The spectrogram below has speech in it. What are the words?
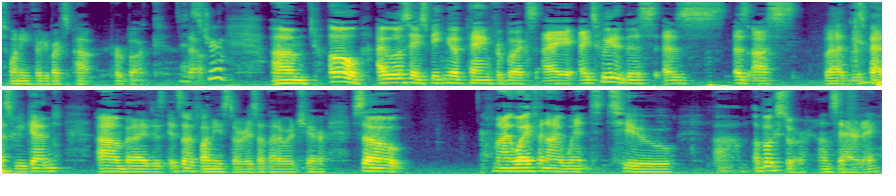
20, 30 bucks pop per book. that's So. true. Um, oh, I will say, speaking of paying for books, I, I tweeted this as as us but this past weekend. Um, but I just it's a funny story, so I thought I would share. So, my wife and I went to um, a bookstore on Saturday,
